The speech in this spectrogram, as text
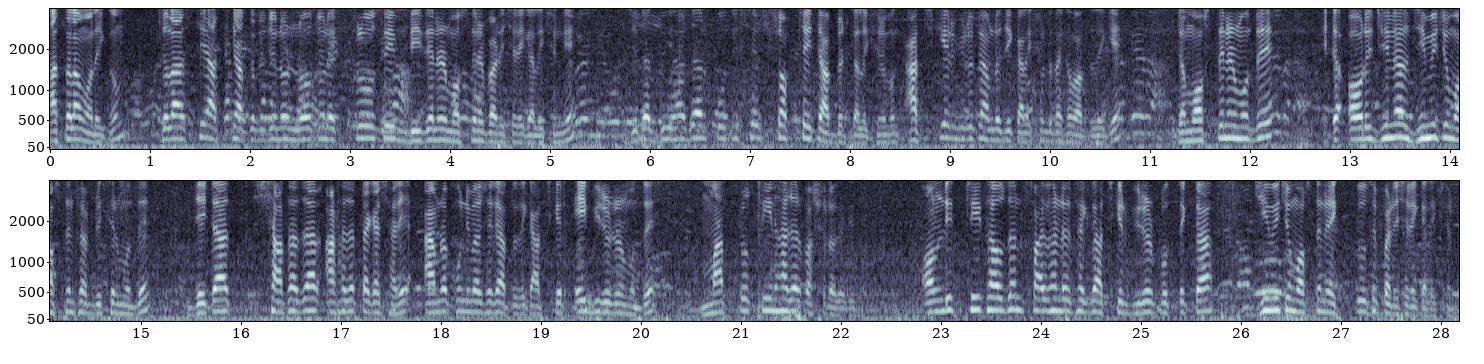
আসসালামু আলাইকুম। চলে আসছি আজকে আপনাদের জন্য নতুন এক্সক্লুসিভ ডিজাইনের মসলিনের বাড়ি শাড়ি কালেকশন নিয়ে, যেটা দুই হাজার পঁচিশের সবচাইতে আপডেট কালেকশন এবং আজকের ভিডিওতে আমরা যে কালেকশনটা দেখাবো আপনাদেরকে, এটা মস্তিনের মধ্যে, এটা অরিজিনাল ঝিমিচু মস্তিন ফ্যাব্রিক্সের মধ্যে, যেটা সাত হাজার, আট হাজার টাকা শাড়ি। আমরা পূর্ণিমা শাড়ি আপনাদেরকে আজকের এই ভিডিওটার মধ্যে মাত্র তিন হাজার পাঁচশো টাকা দিব। Only three thousand five hundred থাকবে আজকের ভিডিওর প্রত্যেকটা জিমিচু মস্তানের এক্সক্লুসিভ পার্টি শাড়ি কালেকশন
